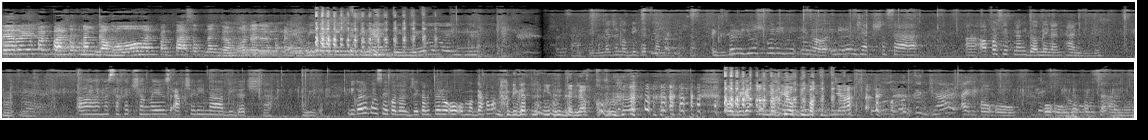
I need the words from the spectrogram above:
pero yung pagpasok ng gamot, pagpasok ng gamot, ano pa kayo? Vitamin kasi natin yun. Medyo mabigat talaga siya. Pero usually, you know, ini-inject siya sa ah, opposite ng dominant hand. Ah, masakit siya ngayon. Actually, mabigat siya. Mabigat. Hindi ko alam kung psychological, pero oo, mabigat, mabigat lang yung dala ko. Daw yung bag niya. Huwag ka dyan. Ay, oo, oo, dapat sa ano.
